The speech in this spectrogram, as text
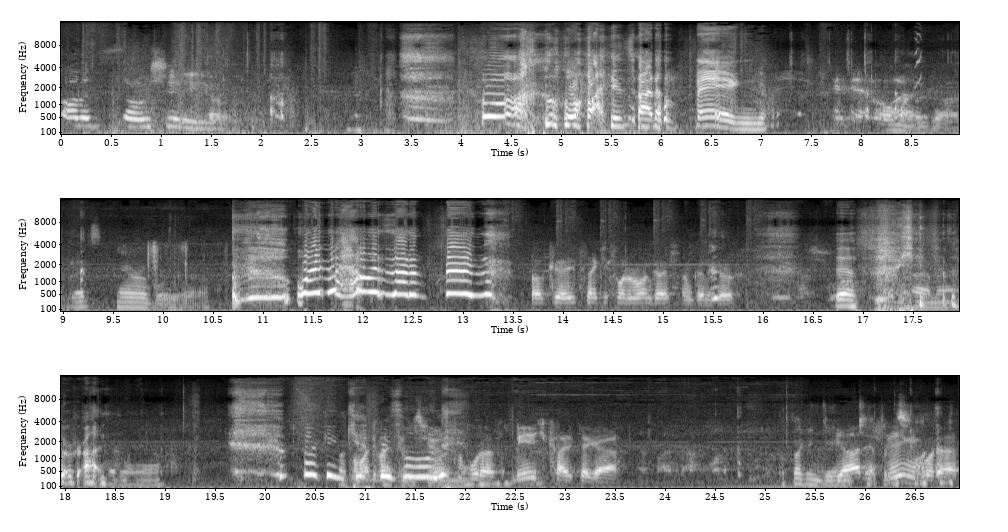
Oh, that's so shitty, yo. Why is that a thing? Oh my god, that's terrible, yo. Why the hell is that a thing? Okay, thank you for the run, guys. I'm gonna go. Yeah, Alright, man. the run. One, yo. Fucking Guck mal, die beiden Kipper's sind horn. Schwimmen, Bruder. Mega kalt, Digga. The fucking game Ja, kept this deswegen, one. Bruder.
